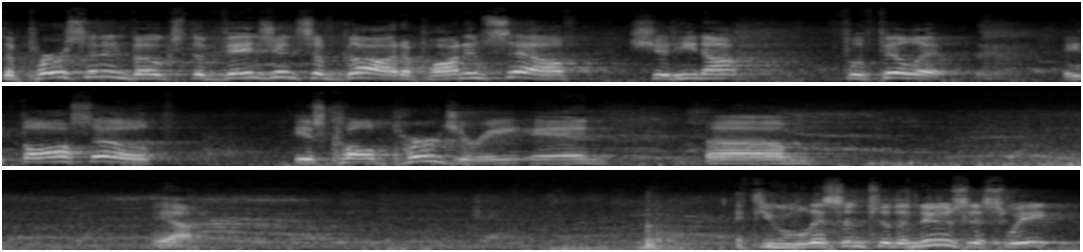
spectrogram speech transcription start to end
the person invokes the vengeance of God upon himself should he not fulfill it. A false oath is called perjury and um, yeah. If you listen to the news this week,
